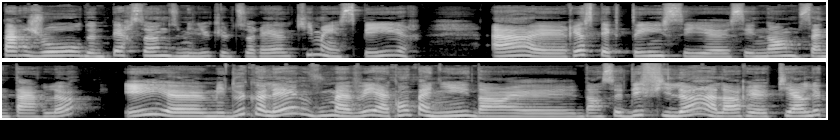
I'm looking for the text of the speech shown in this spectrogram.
par jour d'une personne du milieu culturel qui m'inspire à euh, respecter euh, ces normes sanitaires-là. Et euh, mes deux collègues, vous m'avez accompagné dans, dans ce défi-là. Alors, Pierre-Luc,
